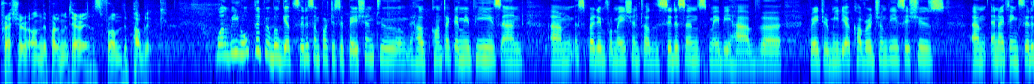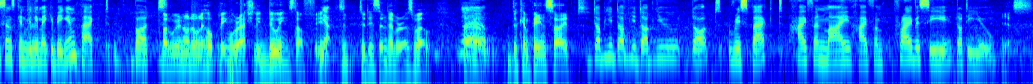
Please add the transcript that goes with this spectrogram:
pressure on the parliamentarians from the public. Well, we hope that we will get citizen participation to help contact MEPs and um, spread information to other citizens, maybe have uh, greater media coverage on these issues. Um, and I think citizens can really make a big impact, but... But we're not only hoping, we're actually doing stuff yeah. to, to, this endeavor as well. Yeah, uh, yeah. The campaign site? www.respect-my-privacy.eu. Yes.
